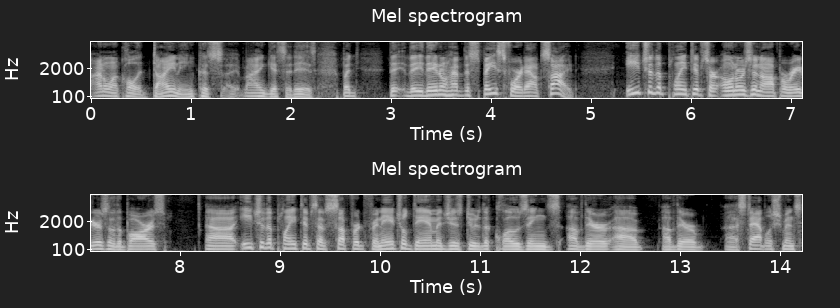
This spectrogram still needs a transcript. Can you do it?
I don't want to call it dining because I guess it is, but they, they, they don't have the space for it outside. Each of the plaintiffs are owners and operators of the bars. Uh, each of the plaintiffs have suffered financial damages due to the closings of their uh, of their establishments.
